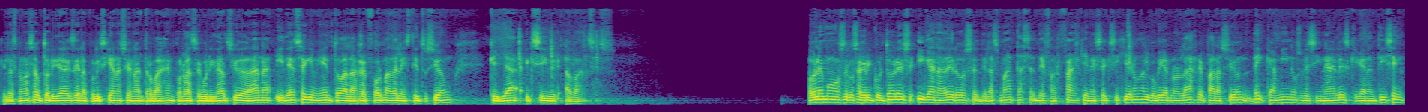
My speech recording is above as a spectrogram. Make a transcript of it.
que las nuevas autoridades de la Policía Nacional trabajen por la seguridad ciudadana y den seguimiento a la reforma de la institución que ya exhibe avances. Hablemos de los agricultores y ganaderos de las matas de Farfán, quienes exigieron al gobierno la reparación de caminos vecinales que garanticen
